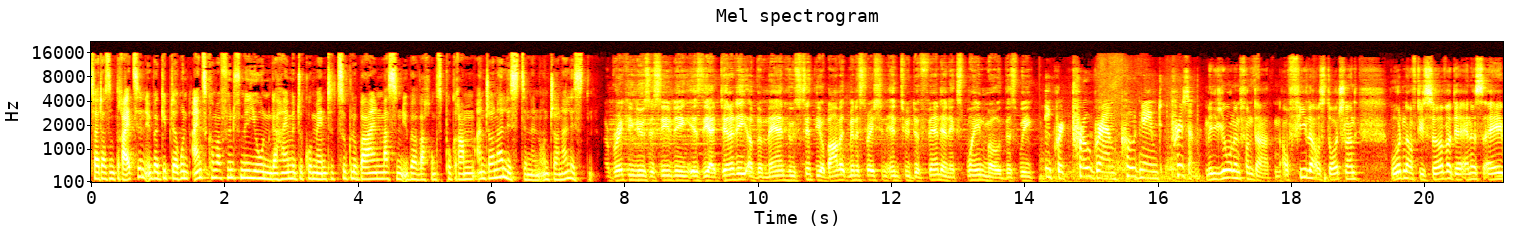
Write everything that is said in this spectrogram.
2013 übergibt er rund 1,5 Millionen geheime Dokumente zu globalen Massenüberwachungsprogrammen an Journalistinnen und Journalisten. Our breaking news this evening is the identity of the man who sent the Obama administration into defend and explain mode this week. Secret program codenamed PRISM. Millionen von Daten, auch viele aus Deutschland wurden auf die Server der NSA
